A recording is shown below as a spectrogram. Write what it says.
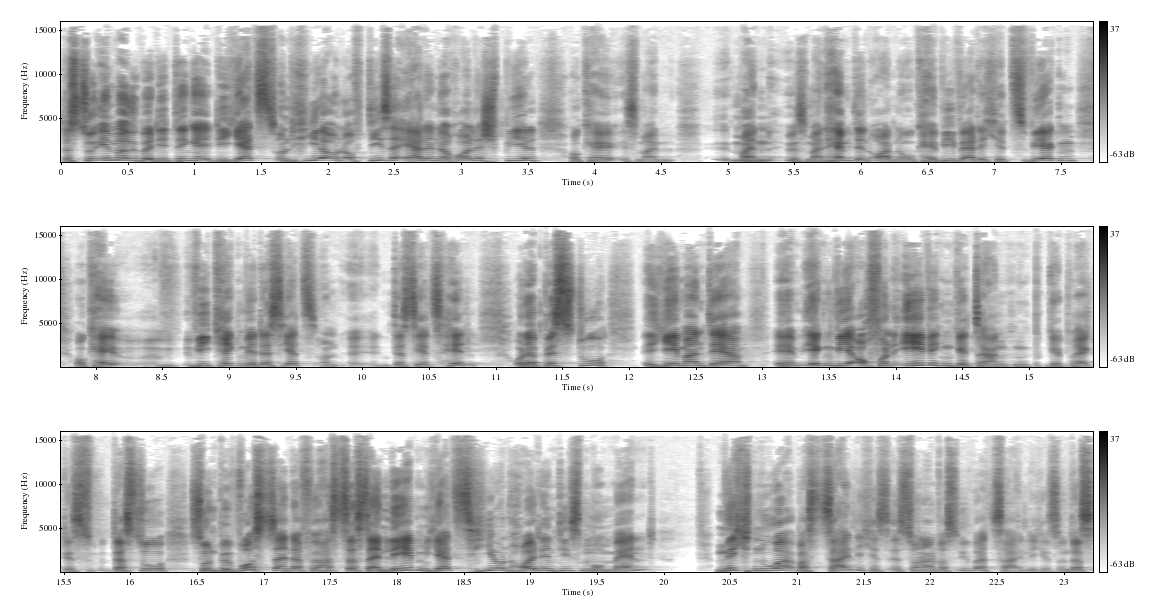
dass du immer über die Dinge, die jetzt und hier und auf dieser Erde eine Rolle spielen, okay, ist mein, mein, ist mein Hemd in Ordnung, okay, wie werde ich jetzt wirken, okay, wie kriegen wir das jetzt und äh, das jetzt hin? Oder bist du jemand, der äh, irgendwie auch von ewigen Gedanken geprägt ist, dass du so ein Bewusstsein dafür hast, dass dein Leben jetzt, hier und heute in diesem Moment nicht nur was Zeitliches ist, sondern was Überzeitliches. Und dass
